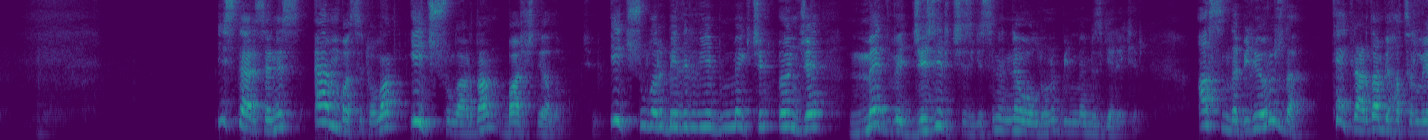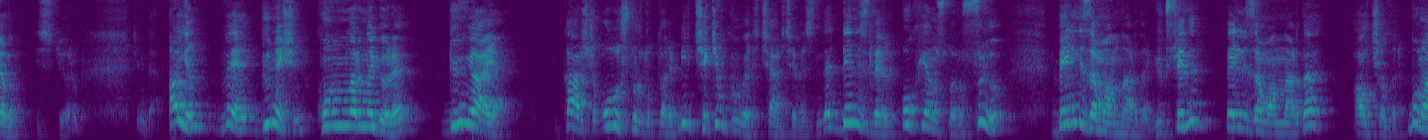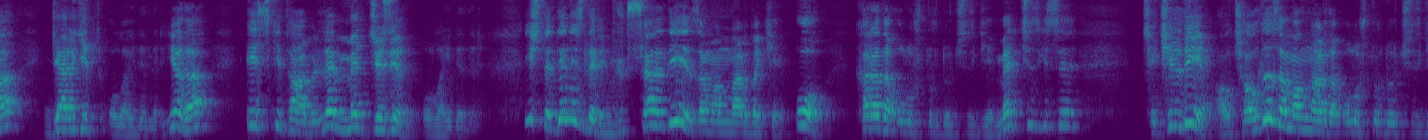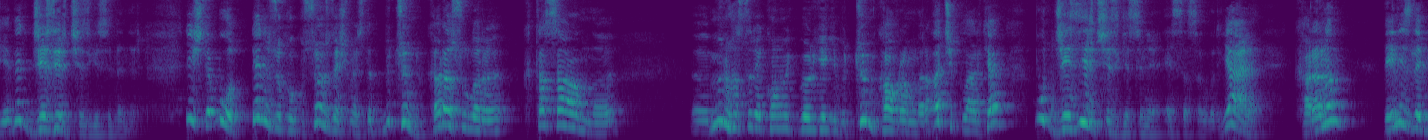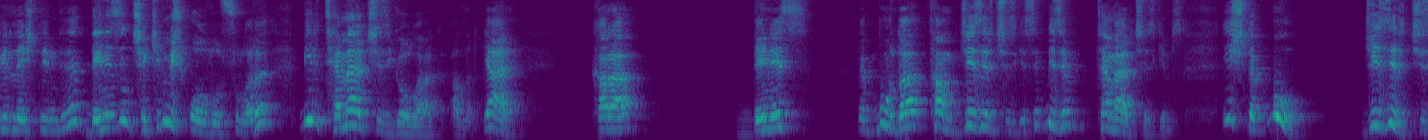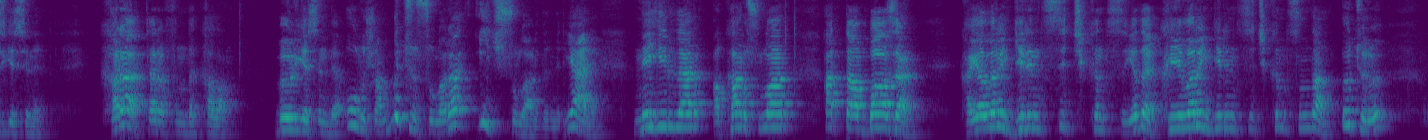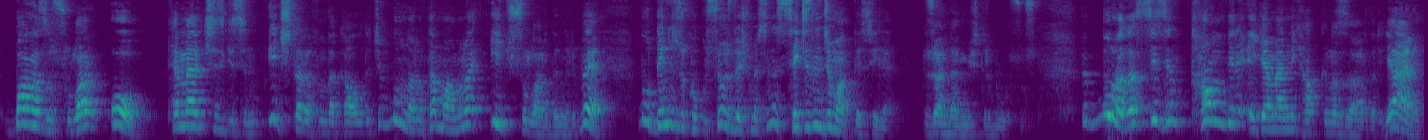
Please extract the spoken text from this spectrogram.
İsterseniz en basit olan iç sulardan başlayalım. Şimdi iç suları belirleyebilmek için önce med ve cezir çizgisinin ne olduğunu bilmemiz gerekir. Aslında biliyoruz da tekrardan bir hatırlayalım istiyorum. Şimdi ayın ve güneşin konumlarına göre dünyaya karşı oluşturdukları bir çekim kuvveti çerçevesinde denizlerin, okyanusların suyu belli zamanlarda yükselir, belli zamanlarda alçalır. Buna gelgit olayı denir ya da eski tabirle medcezir olayı denir. İşte denizlerin yükseldiği zamanlardaki o karada oluşturduğu çizgiye med çizgisi, çekildiği, alçaldığı zamanlarda oluşturduğu çizgiye de cezir çizgisi denir. İşte bu deniz hukuku sözleşmesinde bütün karasuları, kıta sahanlığı, e, münhasır ekonomik bölge gibi tüm kavramları açıklarken bu cezir çizgisini esas alır. Yani karanın denizle birleştiğinde denizin çekilmiş olduğu suları bir temel çizgi olarak alır. Yani kara, deniz ve burada tam cezir çizgisi bizim temel çizgimiz. İşte bu cezir çizgisinin kara tarafında kalan bölgesinde oluşan bütün sulara iç sular denir. Yani nehirler, akarsular hatta bazen kayaların girintisi çıkıntısı ya da kıyıların girintisi çıkıntısından ötürü bazı sular o temel çizgisinin iç tarafında kaldığı için bunların tamamına iç sular denir ve bu Deniz Hukuku Sözleşmesi'nin 8. maddesiyle düzenlenmiştir bu husus. Ve burada sizin tam bir egemenlik hakkınız vardır. Yani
